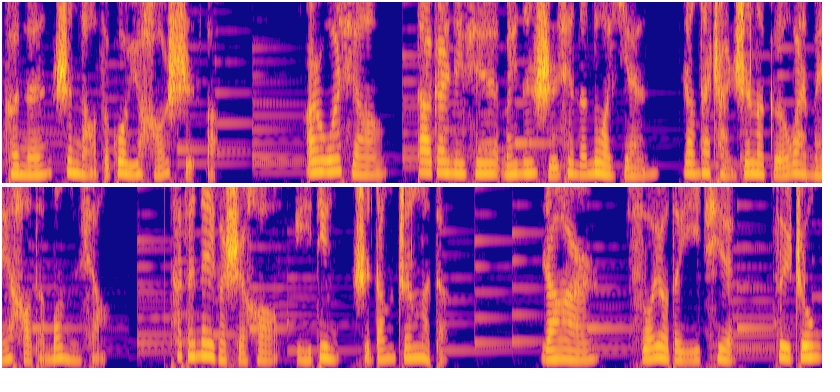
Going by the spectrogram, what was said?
可能是脑子过于好使了。而我想，大概那些没能实现的诺言，让他产生了格外美好的梦想。他在那个时候一定是当真了的，然而所有的一切最终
